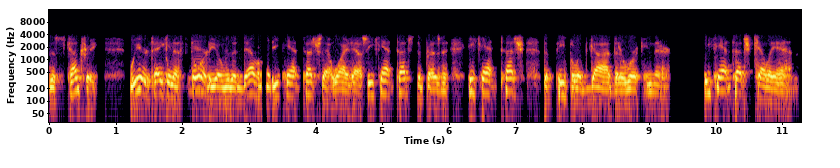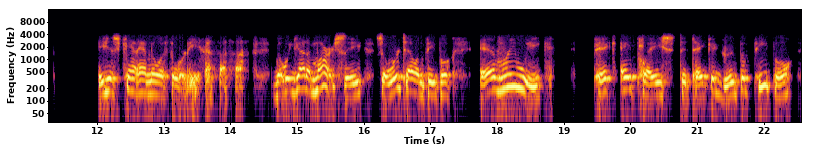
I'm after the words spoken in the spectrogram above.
this country. We are taking authority over the devil, but he can't touch that White House. He can't touch the president. He can't touch the people of God that are working there. He can't touch Kellyanne. He just can't have no authority. but we got to march, see? So we're telling people every week pick a place to take a group of people and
